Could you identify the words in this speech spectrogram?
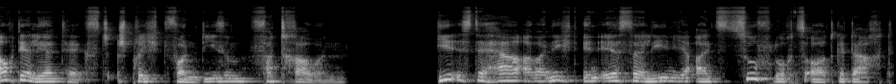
Auch der Lehrtext spricht von diesem Vertrauen. Hier ist der Herr aber nicht in erster Linie als Zufluchtsort gedacht,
